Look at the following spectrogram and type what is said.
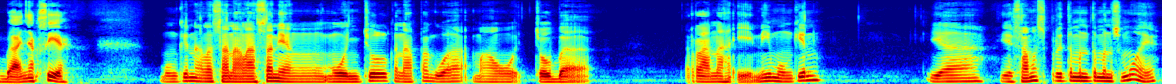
banyak sih ya mungkin alasan-alasan yang muncul kenapa gue mau coba ranah ini. Mungkin ya ya sama seperti teman-teman semua ya.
